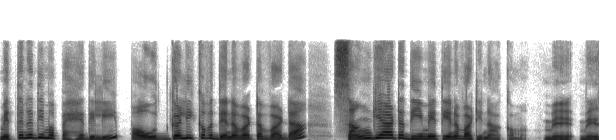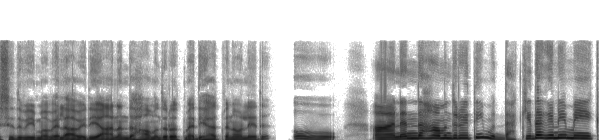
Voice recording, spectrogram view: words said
මෙතනදිම පැහැදිලි පෞද්ගලිකව දෙනවට වඩා සංඝයාට දීමේ තියෙන වටිනාකම. මේ මේ සිදුවීම වෙලාවේදී ආනන්ද හාමුදුරුවොත් මැදිහත් වෙනව නේද? ඕ ආනන්ද හාමුදුරුවෝ ඉතින් දකිදගනේ මේක.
